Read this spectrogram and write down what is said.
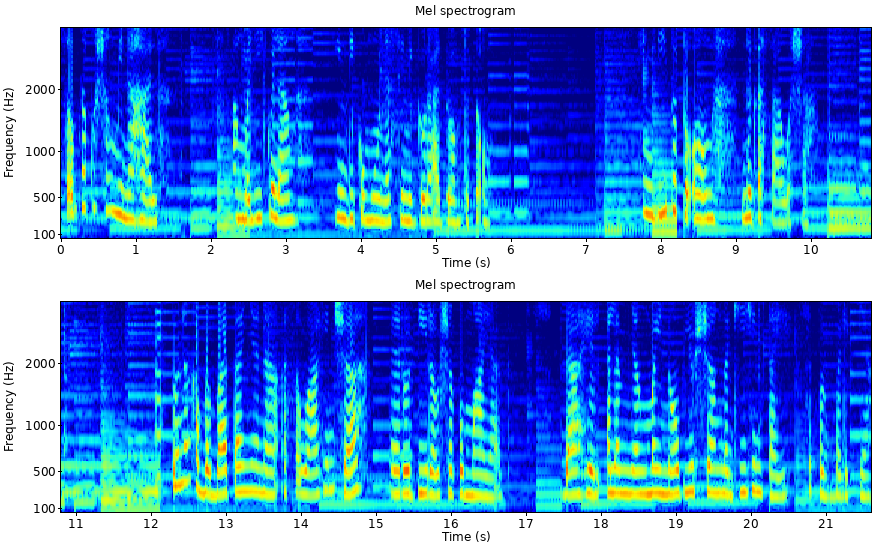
Sobra ko siyang minahal. Ang mali ko lang, hindi ko muna sinigurado ang totoo. Hindi totoong nag-asawa siya. Gusto ng kababata niya na asawahin siya pero di raw siya pumayag dahil alam niyang may nobyo siyang naghihintay sa pagbalik niya.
